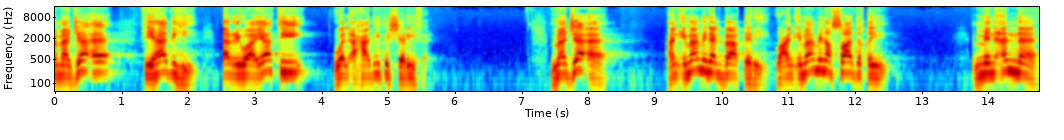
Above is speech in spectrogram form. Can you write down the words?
ما جاء في هذه الروايات والأحاديث الشريفة. ما جاء عن إمامنا الباقري وعن إمامنا الصادق من أن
